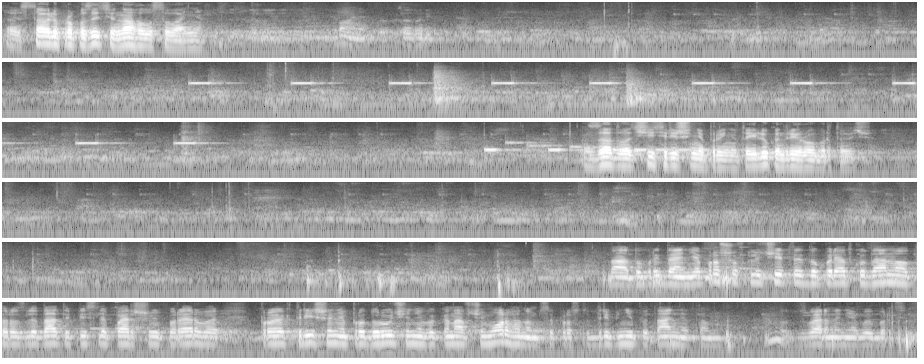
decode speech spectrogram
Е, Ставлю пропозицію на голосування. За 26 рішення прийнято. Ілюк Андрій Робертович. Да, добрий день. Я прошу включити до порядку денного та розглядати після першої перерви проект рішення про доручення виконавчим органам. Це просто дрібні питання, там ну, звернення виборців.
